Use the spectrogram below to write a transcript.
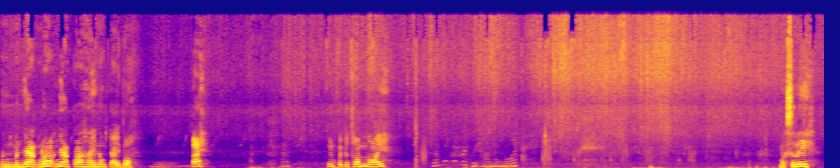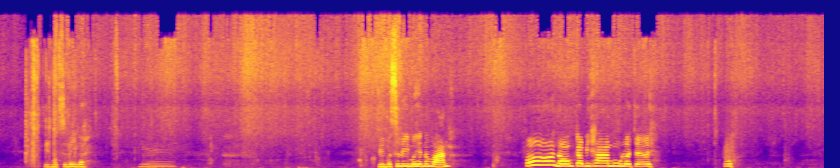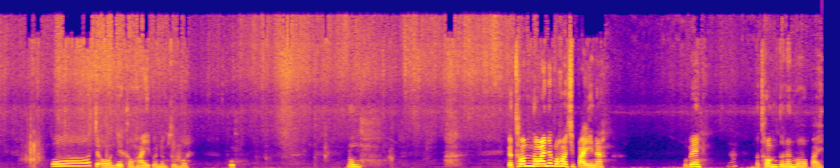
มันมันยากเนาะยากกว่าให้น้องไก่บ่เบอร์ไป ขึ้นไปกระท่อมน้อยให้ไปหาน้องน้อยมักซลี่ปิดมักซลี่ก่อนเย้ปิดมักซลี่มาเฮ็ดน้ำหวานป้าน้องเจ้าบิทาหมู่เลยเจ้ยโอ้ป้าจะอ่อนเด็กเขาใหายเพิ่นทำสมบูรณ์ผู้ น้องกระท่อมน้อยนั่นบ่เฮาสิไปนะบ่เบ้งกระท่อมตัวนั้นบ่เฮาไป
